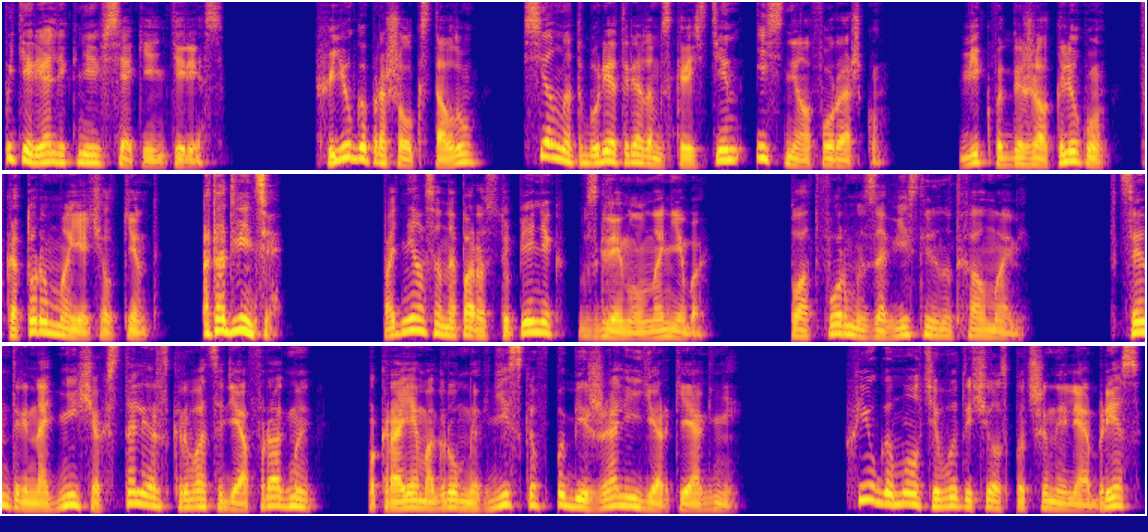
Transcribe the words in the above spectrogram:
потеряли к ней всякий интерес. Хьюго прошел к столу, сел на табурет рядом с Кристин и снял фуражку. Вик подбежал к люку, в котором маячил Кент. «Отодвинься!» Поднялся на пару ступенек, взглянул на небо. Платформы зависли над холмами. В центре на днищах стали раскрываться диафрагмы, по краям огромных дисков побежали яркие огни. Хьюго молча вытащил из-под шинели обрез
